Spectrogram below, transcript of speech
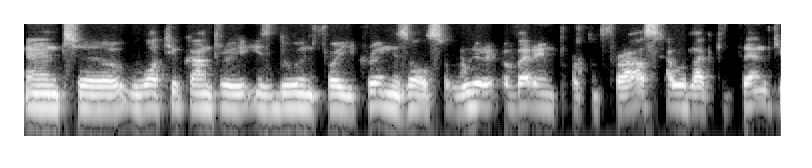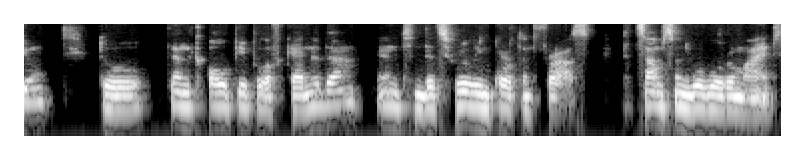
and uh, what your country is doing for Ukraine is also very, important for us. I would like to thank you, to thank all people of Canada, and that's really important for us. It's something we will remind.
